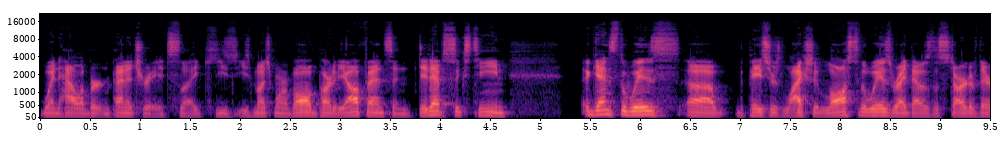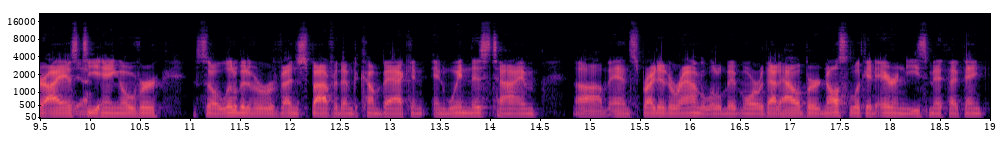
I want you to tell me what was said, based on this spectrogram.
when Haliburton penetrates. Like he's he's much more involved, part of the offense, and did have 16 against the Wiz. Uh, the Pacers actually lost to the Wiz, right? That was the start of their IST yeah. hangover. So a little bit of a revenge spot for them to come back and, and win this time um, and spread it around a little bit more without Haliburton. Also look at Aaron Nesmith. I think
